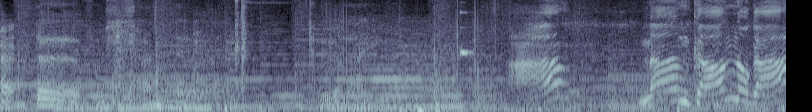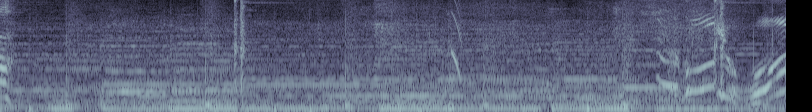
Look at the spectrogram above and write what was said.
คาแรคเตอร์โพซิชันหนึ่งคืออะไร あなんかあんのかすごいよ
